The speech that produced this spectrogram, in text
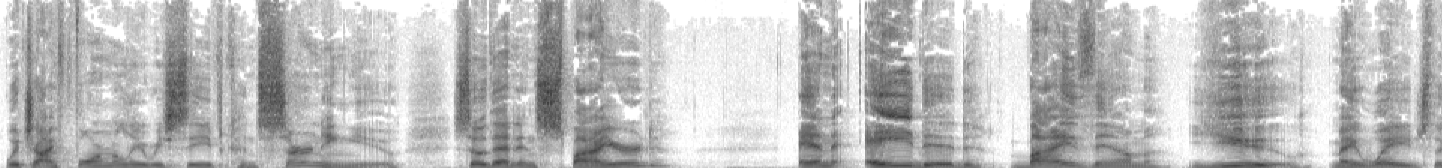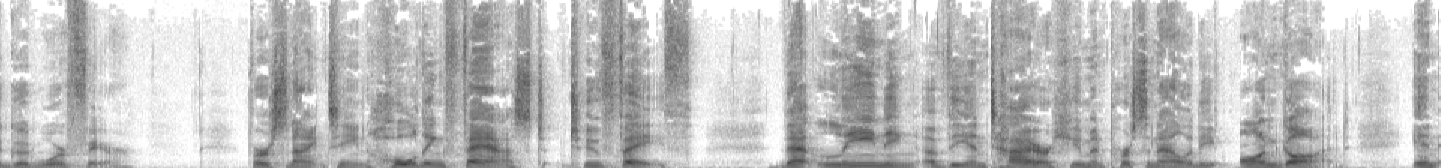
which I formerly received concerning you, so that inspired and aided by them you may wage the good warfare. Verse 19, holding fast to faith, that leaning of the entire human personality on God in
